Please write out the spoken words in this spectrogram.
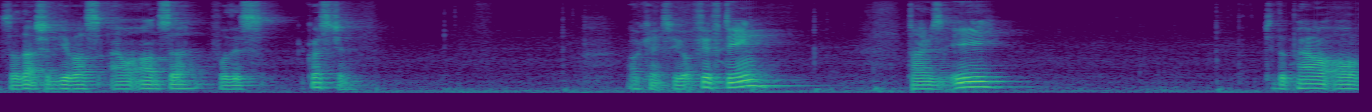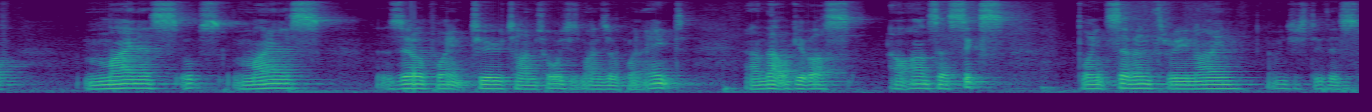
So that should give us our answer for this question. Okay, so you got 15 times e to the power of minus, oops, minus 0.2 times 4, which is minus 0.8. And that will give us our answer 6.739. Let me just do this.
